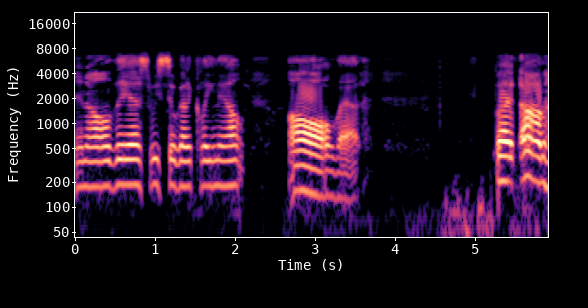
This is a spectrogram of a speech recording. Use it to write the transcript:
and all this we still got to clean out all that. But um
